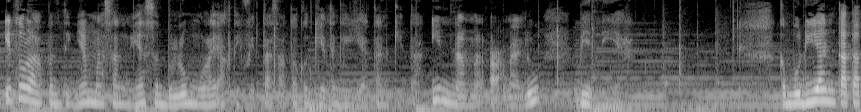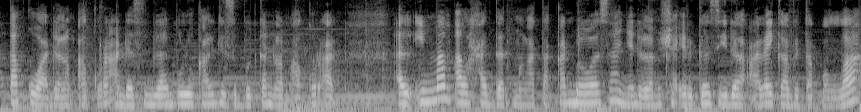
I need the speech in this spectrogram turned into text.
Itulah pentingnya masang niat sebelum mulai aktivitas atau kegiatan-kegiatan kita. Innamal a'malu binniyat. Kemudian kata takwa dalam Al-Quran ada 90 kali disebutkan dalam Al-Quran. Al-Imam Al-Haddad mengatakan bahwasanya dalam syair Gazidah alaika bitaqullah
